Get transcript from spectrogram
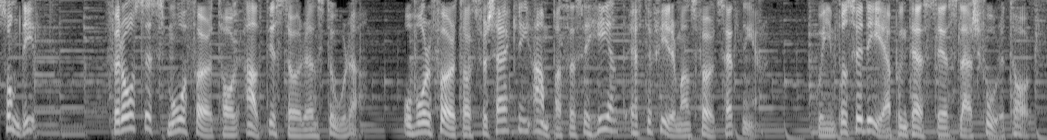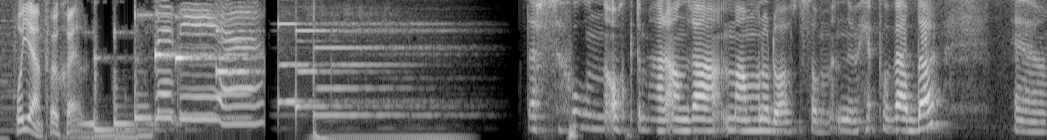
som ditt. För oss är små företag alltid större än stora och vår företagsförsäkring anpassar sig helt efter firmans förutsättningar. Gå in på swedea.se företag och jämför själv. dess hon och de här andra mammorna då som nu är på väddar eh,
